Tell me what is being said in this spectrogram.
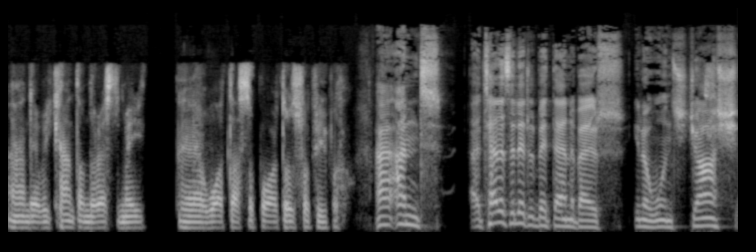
and uh, we can't underestimate uh, what that support does for people. And uh, tell us a little bit then about you know once Josh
